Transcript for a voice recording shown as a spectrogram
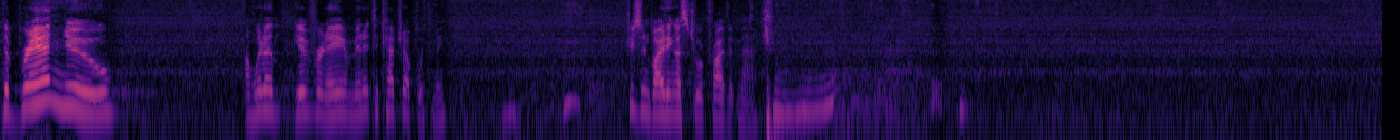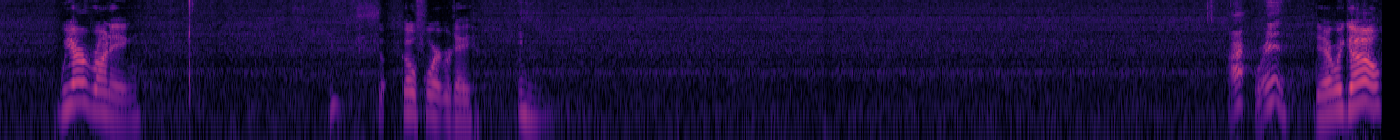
The brand new, I'm going to give Renee a minute to catch up with me. She's inviting us to a private match. We are running Go for it, Renee. All right, we're in. There we go.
